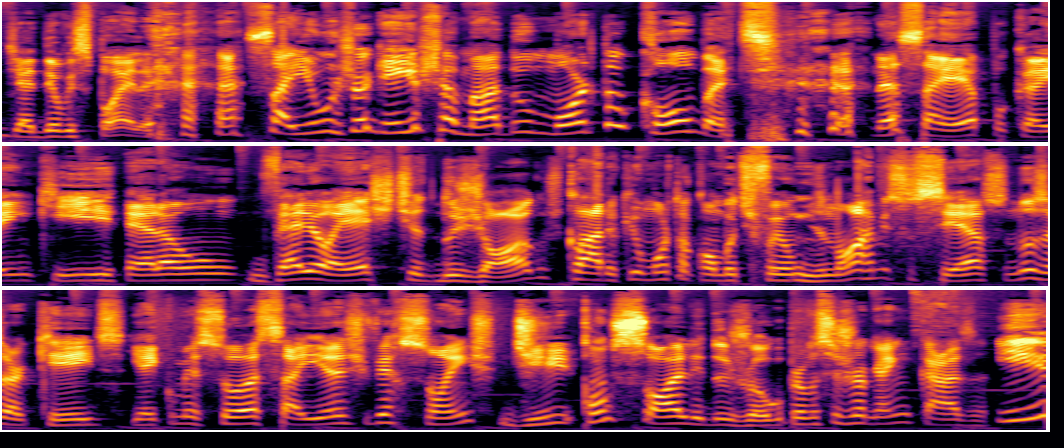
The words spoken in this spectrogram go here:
Já deu um spoiler. saiu um joguinho chamado Mortal Kombat. Nessa época em que era um velho oeste dos jogos. Claro que o Mortal Kombat foi um enorme sucesso nos arcades. E aí começou a sair as versões de console do jogo para você jogar em casa. E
